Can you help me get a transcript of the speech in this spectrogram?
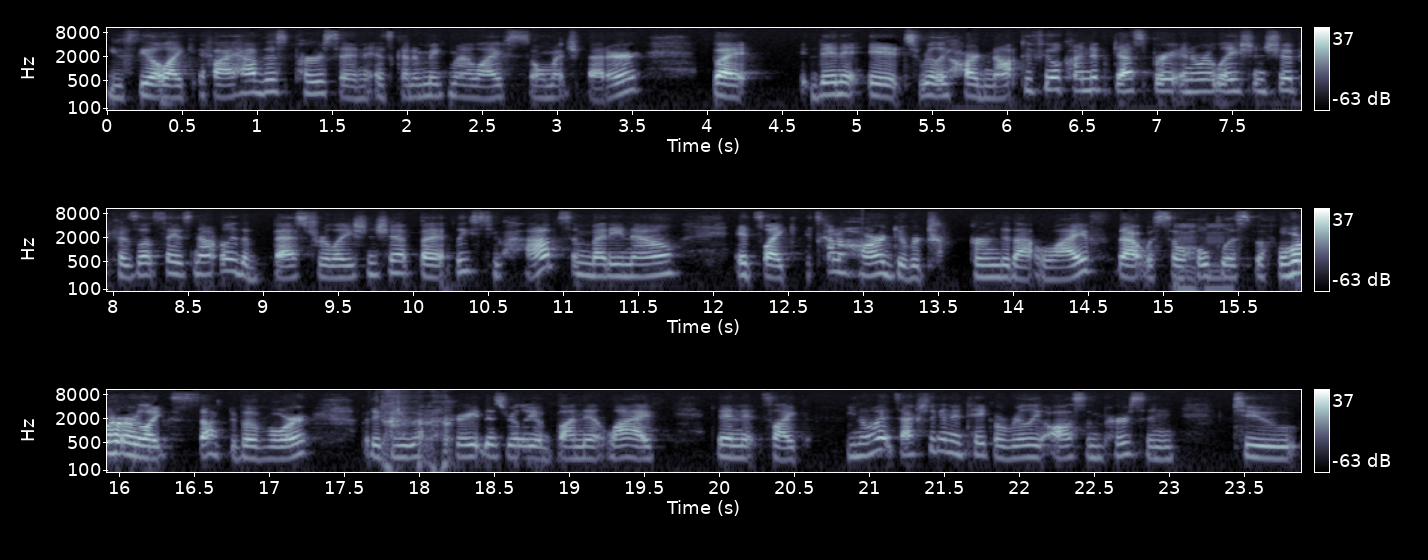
you feel like if i have this person it's going to make my life so much better. But then it, it's really hard not to feel kind of desperate in a relationship because let's say it's not really the best relationship but at least you have somebody now. It's like it's kind of hard to return to that life that was so Mhm. hopeless before or like sucked before. But if you create this really abundant life then it's like you know what? It's actually going to take a really awesome person to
